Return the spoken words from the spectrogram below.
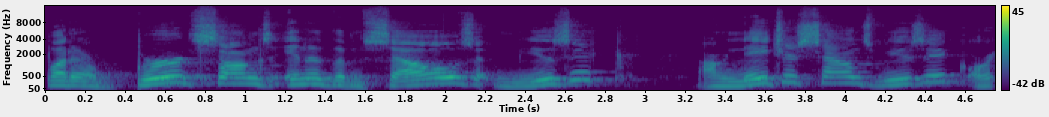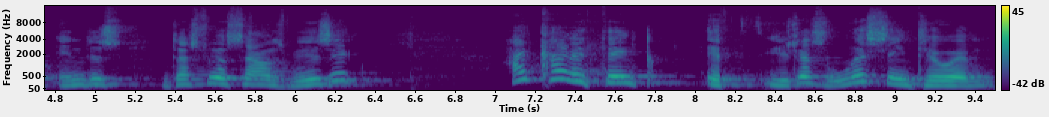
But are bird songs in of themselves music? Are nature sounds music or industrial sounds music? I kind of think if you're just listening to him,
